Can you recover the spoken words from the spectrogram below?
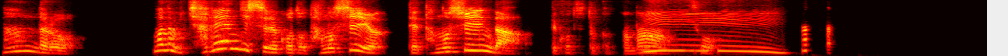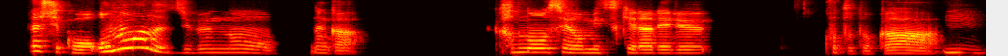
なんだろうまあでもチャレンジすること楽しいよって楽しいんだってこととかかな。そう。うん。だしこう思わぬ自分のなんか可能性を見つけられることとか、うん。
